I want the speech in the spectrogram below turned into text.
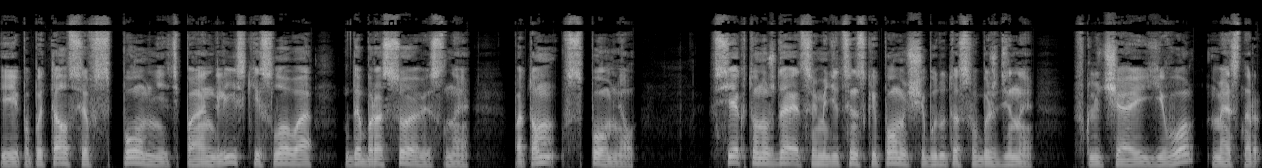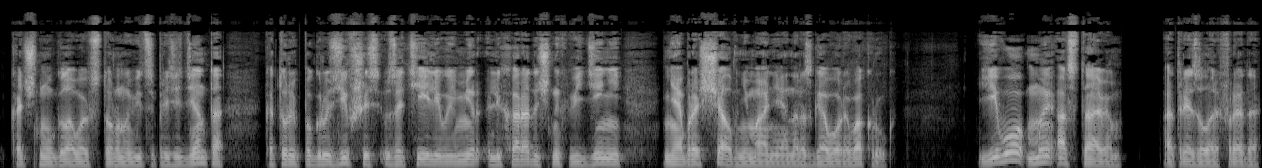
и попытался вспомнить по-английски слово «добросовестное», потом вспомнил. Все, кто нуждается в медицинской помощи, будут освобождены. Включая его, Месснер качнул головой в сторону вице-президента, который, погрузившись в затейливый мир лихорадочных видений, не обращал внимания на разговоры вокруг. «Его мы оставим», — отрезал Альфреда.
